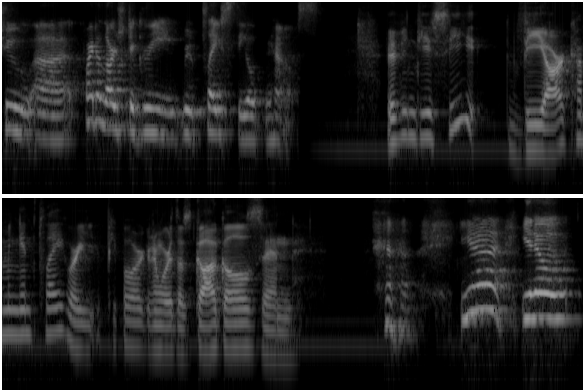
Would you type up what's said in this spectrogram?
to uh, quite a large degree replace the open house. Vivienne, do you see VR coming in play where people are going to wear those goggles and? yeah, you know,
